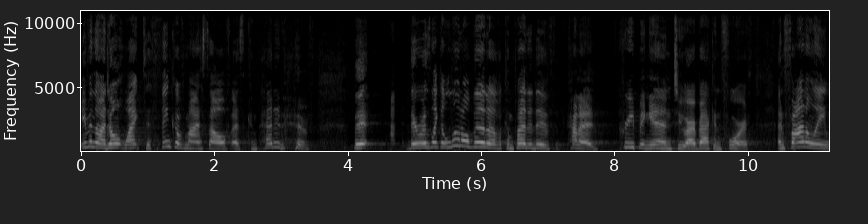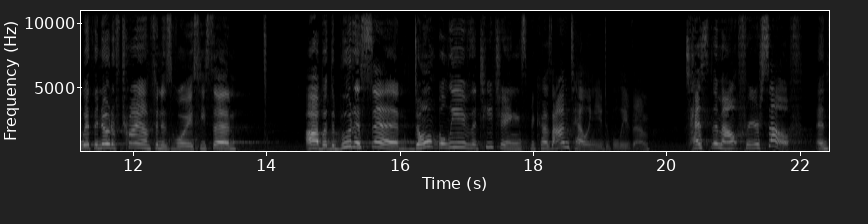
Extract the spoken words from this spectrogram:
even though I don't like to think of myself as competitive, that there was like a little bit of competitive kind of creeping into our back and forth. And finally, with a note of triumph in his voice, he said, Ah, but the Buddha said, don't believe the teachings because I'm telling you to believe them. Test them out for yourself and,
